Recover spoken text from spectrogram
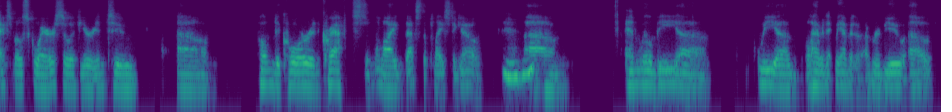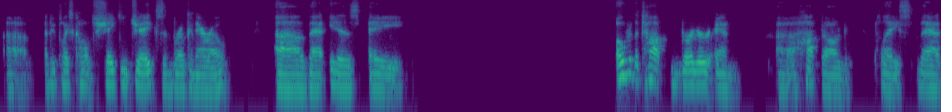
Expo Square. So if you're into um, home decor and crafts and the like, that's the place to go. Mm-hmm. Um, and we'll be uh, we uh, will have it. We have a, a review of uh, a new place called Shaky Jake's in Broken Arrow. Uh, that is a over the top burger and uh, hot dog place that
